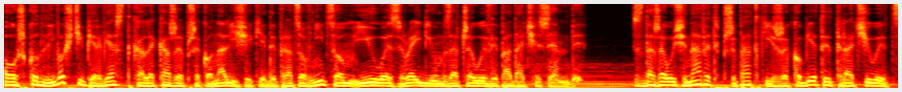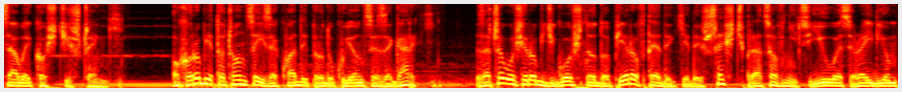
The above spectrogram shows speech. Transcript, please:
O szkodliwości pierwiastka lekarze przekonali się, kiedy pracownicom US Radium zaczęły wypadać zęby. Zdarzały się nawet przypadki, że kobiety traciły całe kości szczęki. O chorobie toczącej zakłady produkujące zegarki zaczęło się robić głośno dopiero wtedy, kiedy sześć pracownic US Radium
